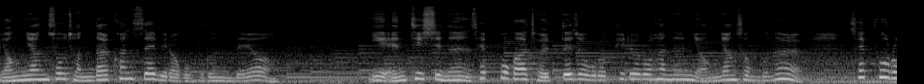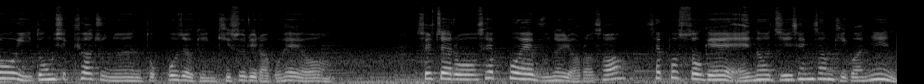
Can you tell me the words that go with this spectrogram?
영양소 전달 컨셉이라고 부르는데요. 이 NTC는 세포가 절대적으로 필요로 하는 영양 성분을 세포로 이동시켜주는 독보적인 기술이라고 해요. 실제로 세포의 문을 열어서 세포 속의 에너지 생성 기관인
